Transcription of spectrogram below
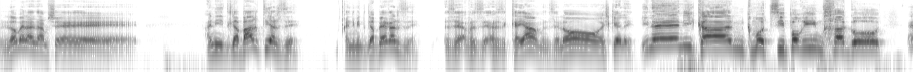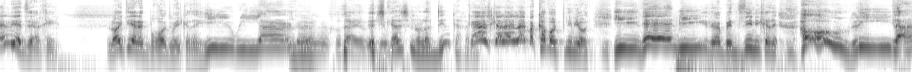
אני לא בן אדם ש... אני התגברתי על זה, אני מתגבר על זה. זה, אבל, זה, אבל זה קיים, זה לא, יש כאלה, הנני כאן כמו ציפורים חגות. אין לי את זה, אחי. לא הייתי ילד ברודווי כזה, here we are, יש כאלה שנולדים ככה. כן, יש כאלה, אין להם עכבות פנימיות. הנני, זה בנזיני כזה, הולי לה.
